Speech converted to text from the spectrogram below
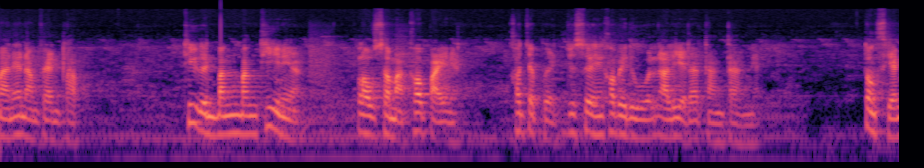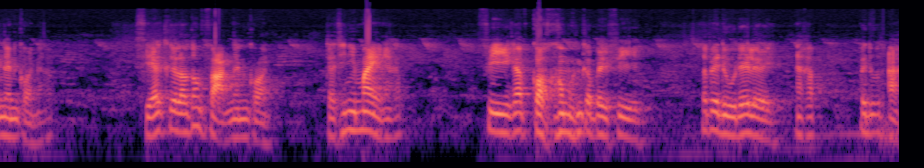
มาแนะนำแฟนคลับ ที่อื่นบางบางที่เนี่ยเราสมัครเข้าไปเนี่ย เขาจะเปิดยูเซอร์ให้เข้าไปดูรายละเอียดต่างๆ เนี่ย ต้องเสียเงินก่อนนะครับ เสียคือเราต้องฝากเงินก่อน แต่ที่นี่ไม่นะครับ ฟรีครับกรอกข้อมูลก็ไปฟรีแล้วไปดูได้เลยนะครับ ไปดูอะ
